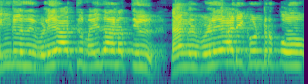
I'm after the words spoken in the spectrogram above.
எங்களது விளையாட்டு மைதானத்தில் நாங்கள் விளையாடி கொண்டிருப்போம்.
